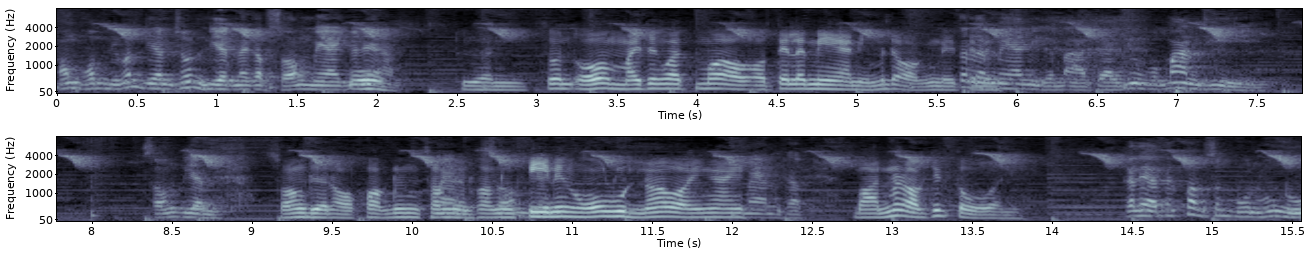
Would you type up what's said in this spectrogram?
ของผมนี่มันเดือนชนเดือนนะครับสองแม่อยู่เนี่ยครับเดือนส่วนโอ้หมายถึงว่าเมื่อเอาเอาแต่ละแม่นี่มันจะออกในแต่แต่ละละแม่นี่ก็น่าจะอยู่ประมาณที่สองเดือนสองเดือนออกคอกหนึงสองเดือนคอกหนึงสองเดือนปีหนึงโหรุ่นเนาะว่ายังไงแม่นครับบ้านมันออกจักโตอันนี้ ก็แล้วแต่ความสมบูรณ์ของหนู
